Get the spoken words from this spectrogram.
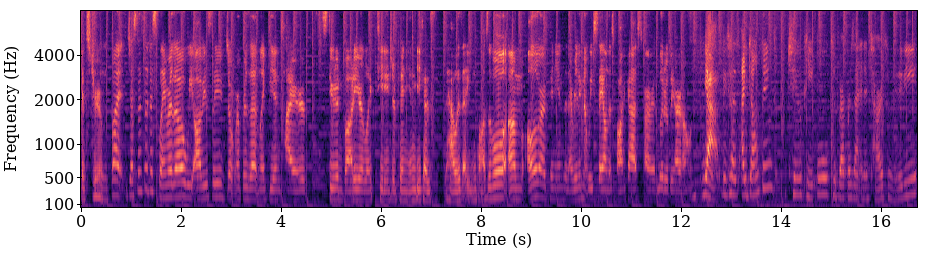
it's true. Mhm. But just as a disclaimer, though, we obviously don't represent like the entire student body or like teenage opinion because how is that even possible? Um, all of our opinions and everything that we say on this podcast are literally our own. Yeah, because I don't think two people could represent an entire community.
